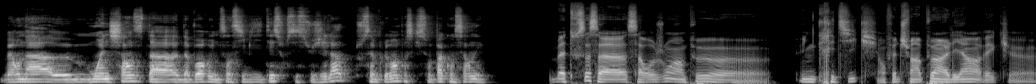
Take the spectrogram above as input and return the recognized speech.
ben on a euh, moins de chances d'avoir une sensibilité sur ces sujets-là, tout simplement parce qu'ils sont pas concernés. Bah tout ça, ça, ça rejoint un peu euh, une critique. En fait, je fais un peu un lien avec euh,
